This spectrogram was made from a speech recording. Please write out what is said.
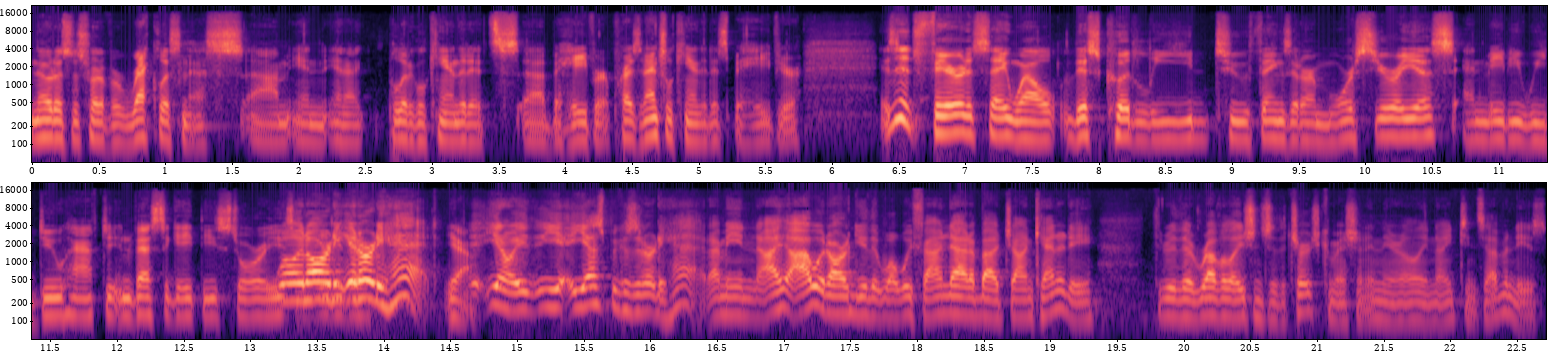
notice a sort of a recklessness um, in in a political candidate's uh, behavior, a presidential candidate's behavior. Isn't it fair to say, well, this could lead to things that are more serious, and maybe we do have to investigate these stories? Well, it already it already had. Yeah. You know, it, yes, because it already had. I mean, I, I would argue that what we found out about John Kennedy through the revelations of the Church Commission in the early 1970s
